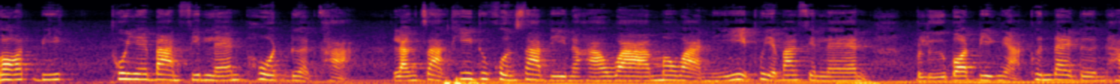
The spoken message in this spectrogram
บอสบิ๊กผู้ใหญ่บ้านฟินแลนด์โพสเดือดค่ะ หลังจากที่ทุกคนทราบดีนะคะว่าเมื่อวานนี้ผู้ใหญ่บ้านฟินแลนด์ หรือบอสบิ๊กเนี่ยเพิ่งได้เดินท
